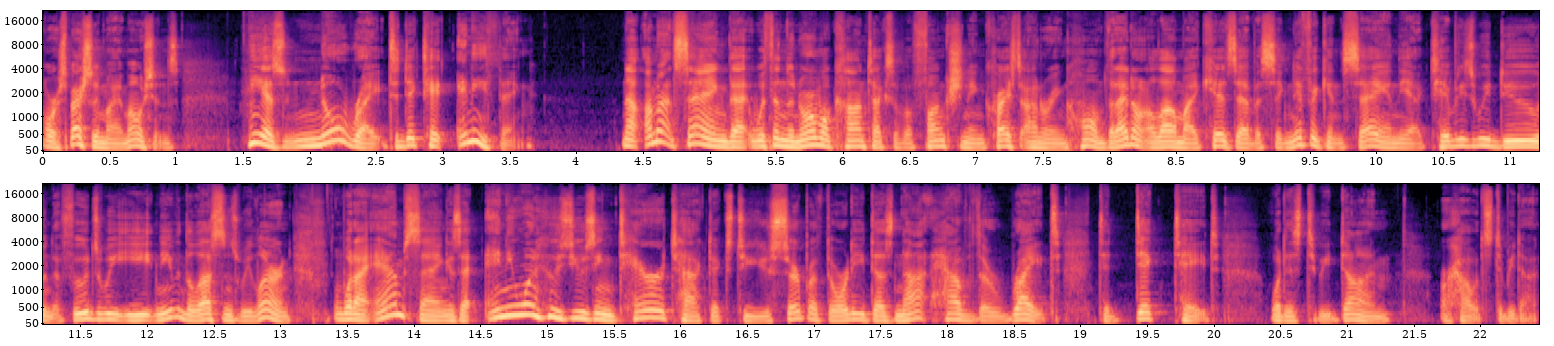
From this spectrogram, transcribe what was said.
or especially my emotions. He has no right to dictate anything. Now, I'm not saying that within the normal context of a functioning, Christ honoring home, that I don't allow my kids to have a significant say in the activities we do and the foods we eat and even the lessons we learn. What I am saying is that anyone who's using terror tactics to usurp authority does not have the right to dictate what is to be done or how it's to be done.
